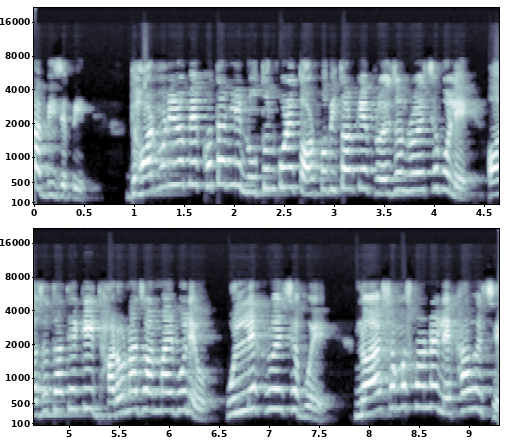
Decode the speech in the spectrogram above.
না বিজেপির। ধর্মনিরপেক্ষতা নিয়ে নতুন করে তর্ক বিতর্কের প্রয়োজন রয়েছে বলে অযোধ্যা থেকেই ধারণা জন্মায় বলেও উল্লেখ রয়েছে বইয়ে। নয়া সংস্করণে লেখা হয়েছে,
